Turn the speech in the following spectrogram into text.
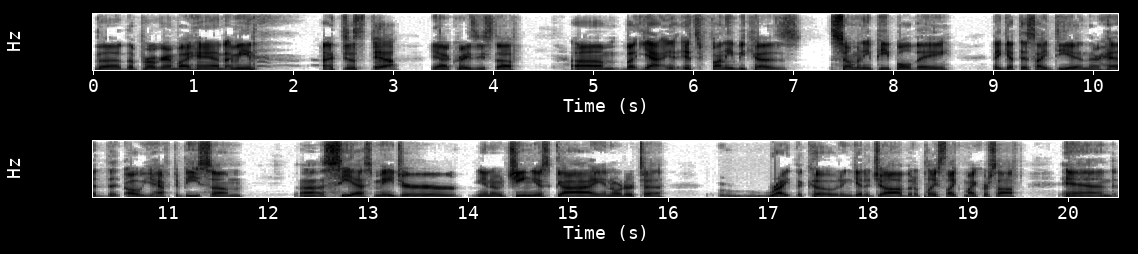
the the program by hand. I mean, I just yeah yeah crazy stuff. Um, but yeah, it, it's funny because so many people they they get this idea in their head that oh you have to be some uh, CS major you know genius guy in order to write the code and get a job at a place like Microsoft. And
